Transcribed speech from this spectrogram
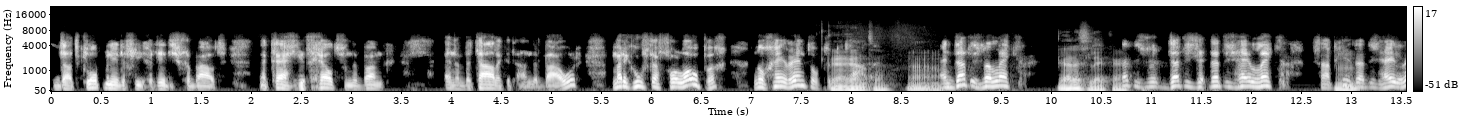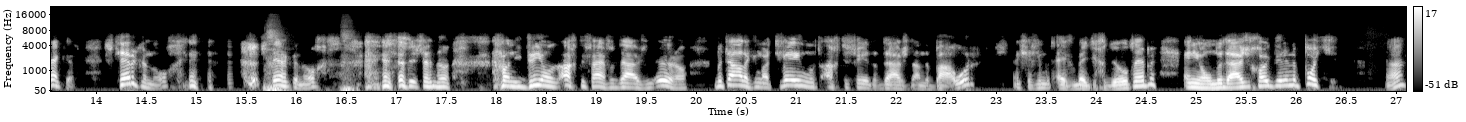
dat klopt meneer de Vlieger, dit is gebouwd. Dan krijg ik het geld van de bank en dan betaal ik het aan de bouwer. Maar ik hoef daar voorlopig nog geen rente op te betalen. rente. Ja. En dat is wel lekker. Ja, dat is lekker. Dat is, dat is, dat is heel lekker. Snap je? Hmm. Dat is heel lekker. Sterker nog, sterker nog, dat is van die 358.000 euro betaal ik er maar 248.000 aan de bouwer. En ik zeg, je moet even een beetje geduld hebben. En die 100.000 gooi ik weer in een potje. Ja?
